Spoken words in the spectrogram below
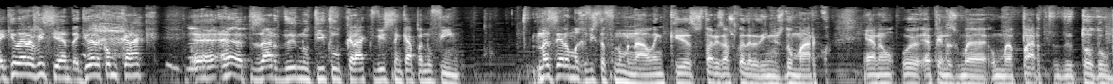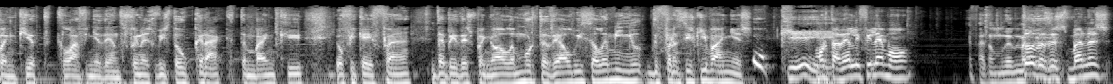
aquilo, era viciante, aquilo era como crack, uh, apesar de no título crack vir sem capa no fim. Mas era uma revista fenomenal em que as histórias aos quadradinhos do Marco eram uh, apenas uma, uma parte de todo o banquete que lá vinha dentro. Foi na revista O Crack também que eu fiquei fã da BD espanhola Mortadelo e Salaminho de Francisco Ibanhas. O quê? Mortadelo e Filemon. Todas as semanas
